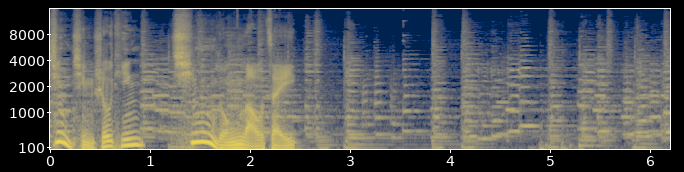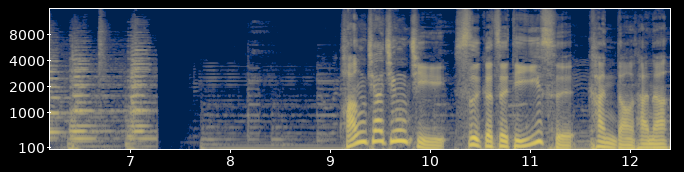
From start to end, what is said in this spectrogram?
敬请收听青龙老贼。行家经济四个字，第一次看到它呢。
